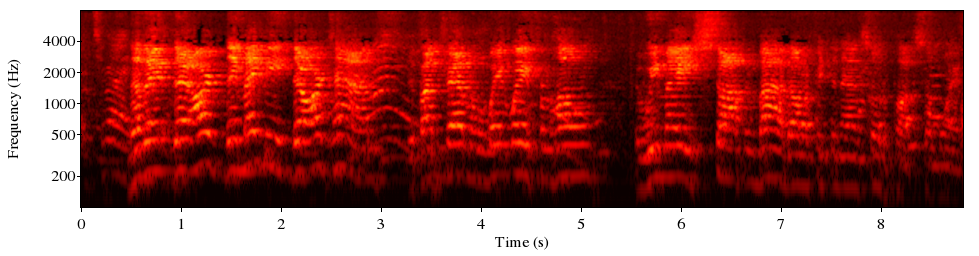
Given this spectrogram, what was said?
That's right. Now there, there are they may be there are times if I'm traveling way away from home that we may stop and buy a dollar fifty nine soda pop somewhere.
